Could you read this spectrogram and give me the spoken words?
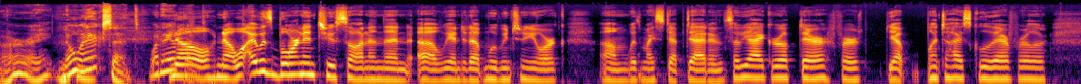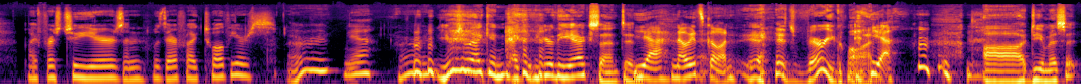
All right. No accent. What happened? No, no. Well, I was born in Tucson, and then uh, we ended up moving to New York um, with my stepdad, and so yeah, I grew up there for yep. Went to high school there for my first two years, and was there for like twelve years. All right. Yeah, All right. Usually I can I can hear the accent and yeah. No, it's gone. yeah, it's very gone. Yeah, Uh, do you miss it?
